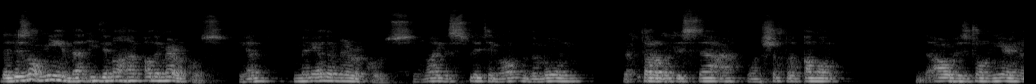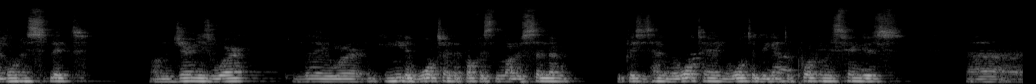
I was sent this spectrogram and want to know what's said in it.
That does not mean that he did not have other miracles. He had many other miracles, like the splitting of the moon, اقتربت الساعة وانشق القمر. The hour has drawn near and the moon has split. On the journeys where they were in need of water, and the Prophet ﷺ, he placed his hand in the water, and the water began to pour from his fingers. Uh,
